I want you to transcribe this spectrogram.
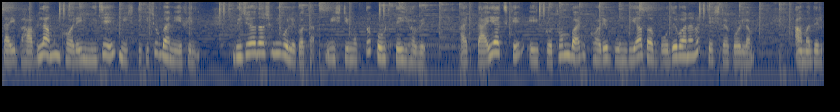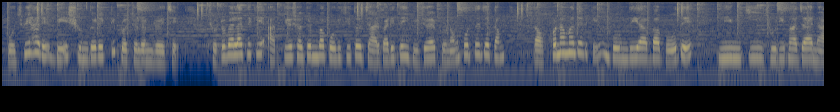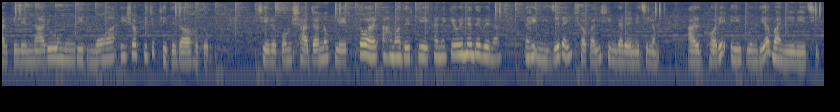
তাই ভাবলাম ঘরেই নিজে মিষ্টি কিছু বানিয়ে ফেলি। বিজয়া দশমী বলে কথা মিষ্টি মুক্ত করতেই হবে। আর তাই আজকে এই প্রথমবার ঘরে বুন্দিয়া বা বোঁদে বানানোর চেষ্টা করলাম। আমাদের কোচবিহারে বেশ সুন্দর একটি প্রচলন রয়েছে ছোটবেলা থেকে আত্মীয় স্বজন বা পরিচিত যার বাড়িতেই বিজয়ার প্রণাম করতে যেতাম, তখন আমাদেরকে বুন্দিয়া বা বোঁদে নিমকি, ঝুড়ি ভাজা, নারকেলের নাড়ু, মুড়ির মোয়া এসব কিছু খেতে দেওয়া হতো। সেরকম সাজানো প্লেট তো আর আমাদেরকে এখানে কেউ এনে দেবে না, তাই নিজেরাই সকালে সিঙ্গারা এনেছিলাম। আর ঘরে এই বুন্দিয়া বানিয়ে নিয়েছি।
